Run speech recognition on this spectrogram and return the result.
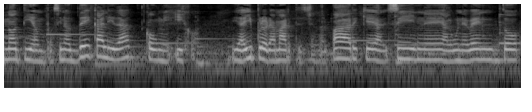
no tiempo, sino de calidad con mi hijo. Y ahí programarte, yendo al parque, al cine, algún evento,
